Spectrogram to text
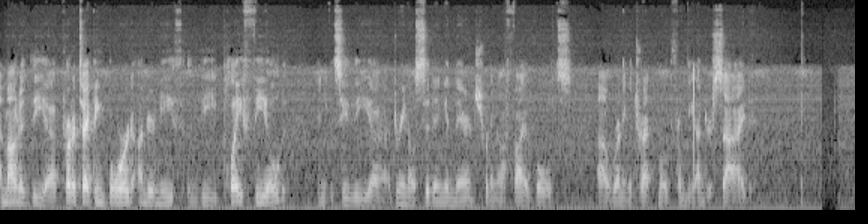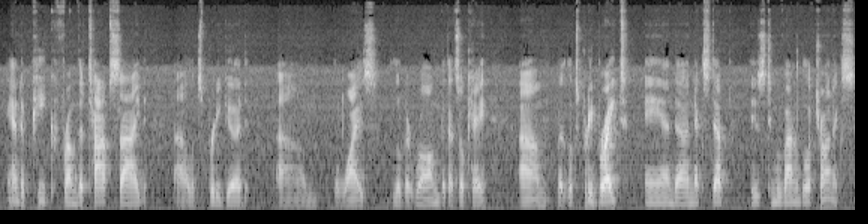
I mounted the uh, prototyping board underneath the play field and you can see the uh, Arduino sitting in there and just running off 5 volts uh, running attract mode from the underside. And a peek from the top side uh, looks pretty good. Um, the Y's a little bit wrong, but that's okay. Um, but it looks pretty bright, and uh, next step is to move on with electronics.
